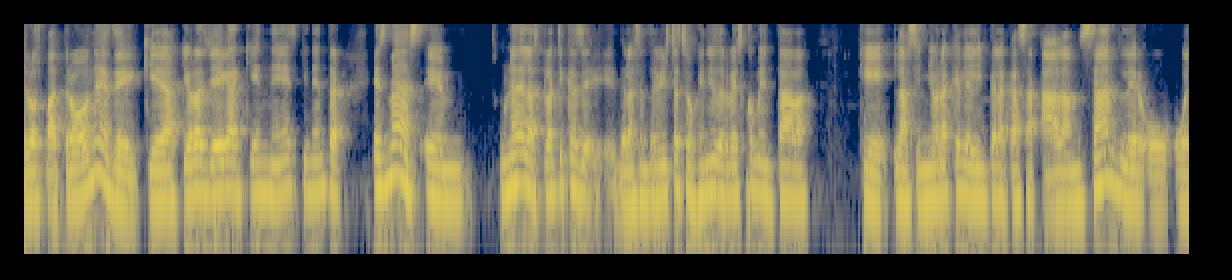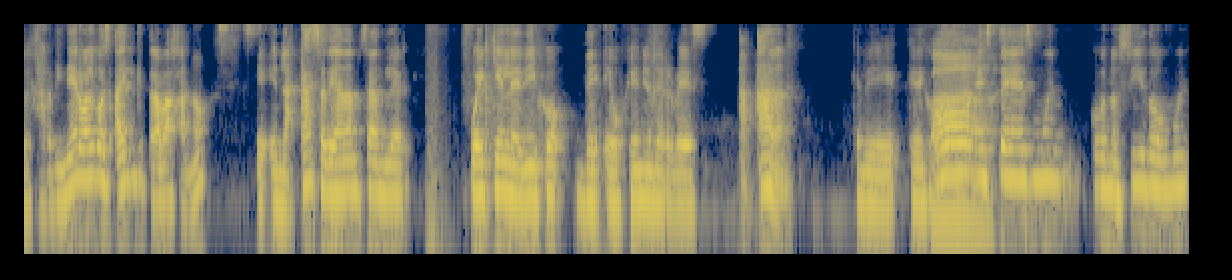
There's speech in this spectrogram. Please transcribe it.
los patrones, de que, a qué horas llega, quién es, quién entra. Es más, em, una de las pláticas de, las entrevistas, Eugenio Derbez comentaba que la señora que le limpia la casa a Adam Sandler o, el jardinero, algo, alguien que trabaja, ¿no? E, en la casa de Adam Sandler, fue quien le dijo de Eugenio Derbez a Adam, que, le, que dijo, oh, ah. este es muy conocido, muy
